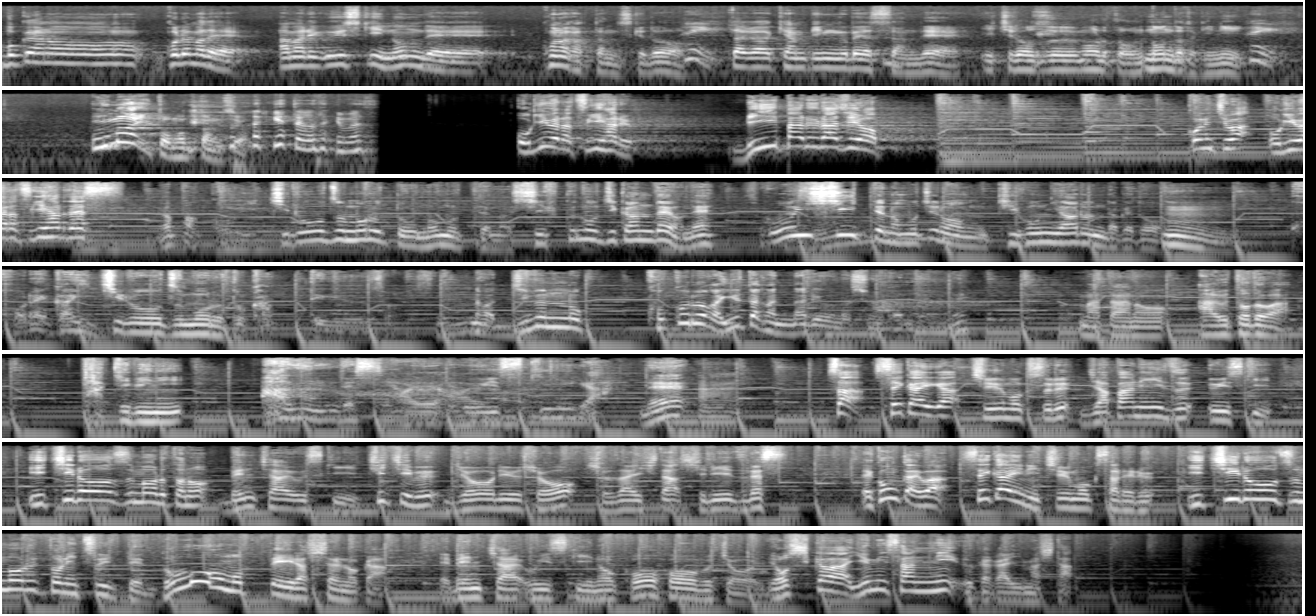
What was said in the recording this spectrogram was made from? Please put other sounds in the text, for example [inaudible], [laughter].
僕あのこれまであまりウイスキー飲んでこなかったんですけど、はい、北川キャンピングベースさんで、イチローズモルトを飲んだ時に、はい、うまいと思ったんですよ。[laughs] ありがとうございます。荻原次春ビーパルラジオ。こんにちは荻原次春です。やっぱこうイチローズモルトを飲むっていうのは至福の時間だよね。美味しいっていうのはもちろん基本にあるんだけど、うん、これがイチローズモルトかっていうなんか自分の心が豊かになるような瞬間だよね。またあのアウトドア焚き火に合うんですよ、はいはい、ウイスキーが。ね、はい、さあ世界が注目するジャパニーズウイスキーイチローズモルトのベンチャーウイスキー秩父蒸留所を取材したシリーズです。今回は世界に注目されるイチローズモルトについてどう思っていらっしゃるのかベンチャーウイスキーの広報部長吉川由美さんに伺いました。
